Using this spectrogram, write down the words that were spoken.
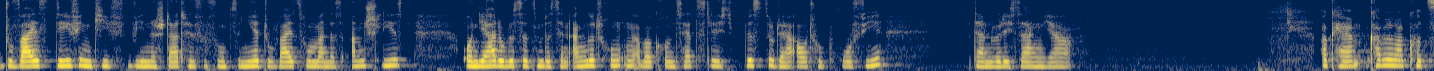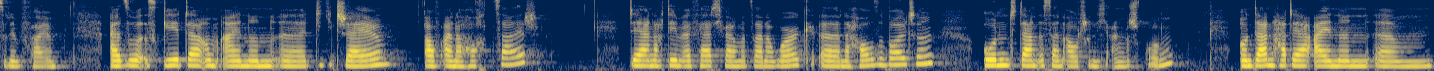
du weißt definitiv, wie eine Starthilfe funktioniert, du weißt, wo man das anschließt. Und ja, du bist jetzt ein bisschen angetrunken, aber grundsätzlich bist du der Autoprofi. Dann würde ich sagen, ja. Okay, kommen wir mal kurz zu dem Fall. Also es geht da um einen äh, DJ auf einer Hochzeit, der, nachdem er fertig war mit seiner Work, äh, nach Hause wollte und dann ist sein Auto nicht angesprungen. Und dann hat er einen ähm,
